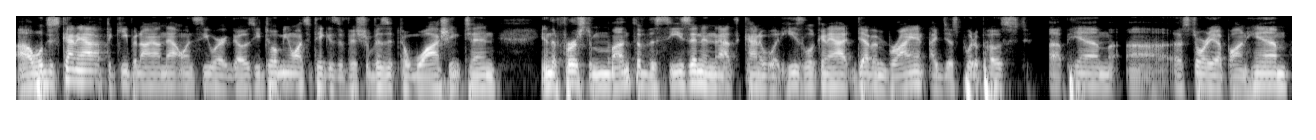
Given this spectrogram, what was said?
uh, we'll just kind of have to keep an eye on that one, see where it goes. He told me he wants to take his official visit to Washington in the first month of the season, and that's kind of what he's looking at. Devin Bryant, I just put a post up him, uh, a story up on him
